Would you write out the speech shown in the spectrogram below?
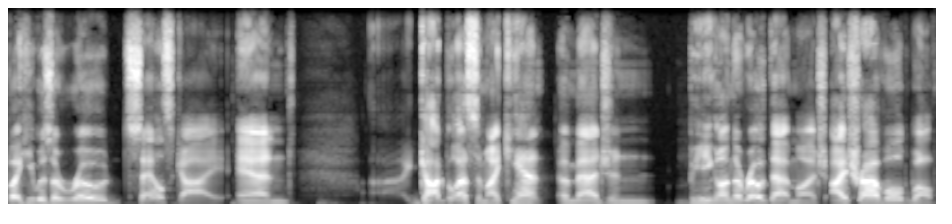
but he was a road sales guy and uh, god bless him i can't imagine being on the road that much. I traveled, well,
